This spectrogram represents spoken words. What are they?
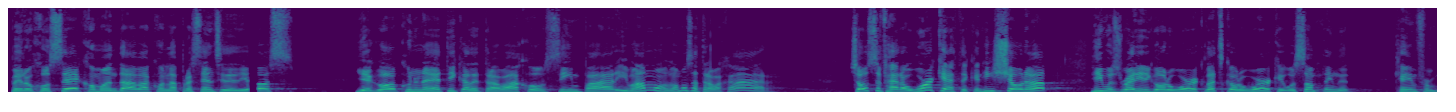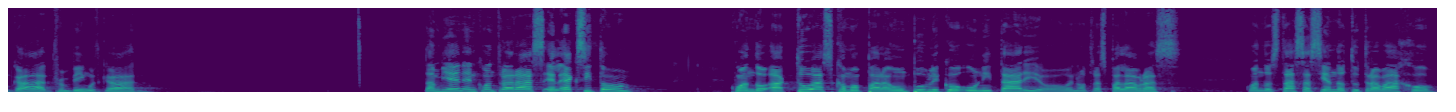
Pero José, como andaba con la presencia de Dios, llegó con una ética de trabajo sin par y vamos, vamos a trabajar. Joseph had a work ethic and he showed up. He was ready to go to work. Let's go to work. It was something that came from God, from being with God. También encontrarás el éxito cuando actúas como para un público unitario, o en otras palabras, cuando estás haciendo tu trabajo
